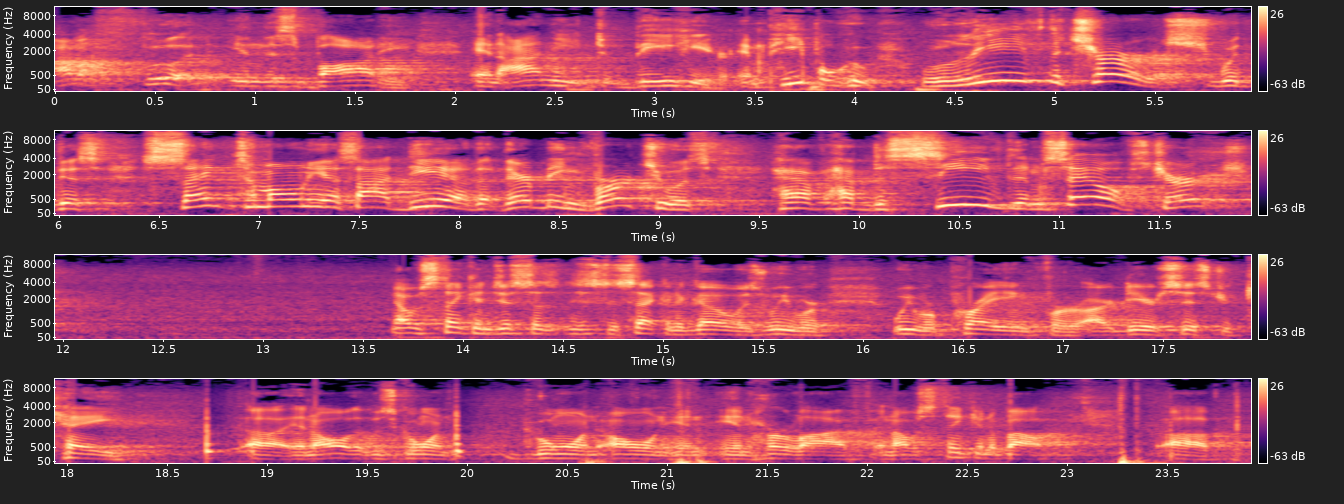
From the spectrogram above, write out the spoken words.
I'm a foot in this body and I need to be here. And people who leave the church with this sanctimonious idea that they're being virtuous have, have deceived themselves, church. I was thinking just a, just a second ago as we were, we were praying for our dear sister Kay uh, and all that was going, going on in, in her life. And I was thinking about. Uh,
